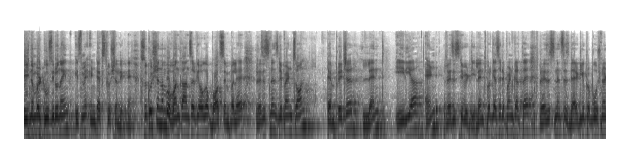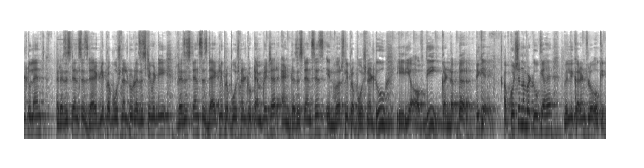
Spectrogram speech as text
पेज नंबर 209 इसमें इंडेक्स क्वेश्चन देखते हैं। सो क्वेश्चन नंबर वन का आंसर क्या होगा? बहुत सिंपल है। Resistance depends on temperature length area and resistivity length पर कैसे डिपेंड करता है? Resistance is directly proportional to length resistance is directly proportional to resistivity resistance is directly proportional to temperature and resistance is inversely proportional to area of the conductor ठीक है? अब क्वेश्चन नंबर टू क्या है? Will current flow okay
